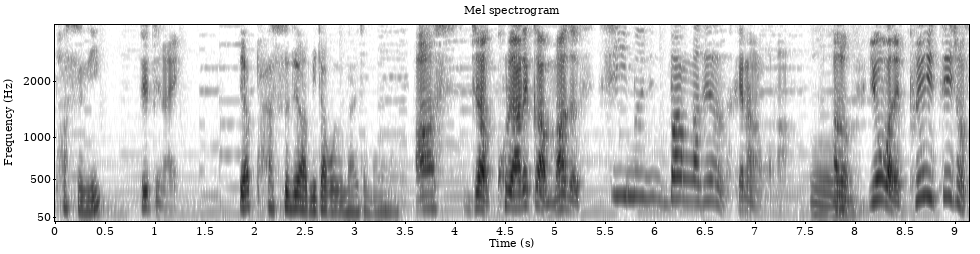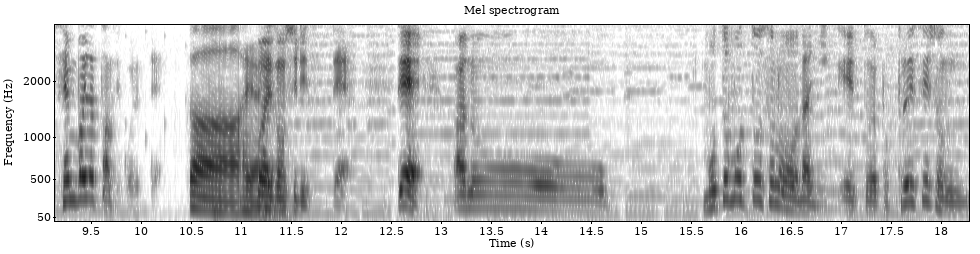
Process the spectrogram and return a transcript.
パスに？い出てないや、パスでは見たことないと思うな。あ、すじゃあこれあれか、まだスチーム版が出ただけなのかな、うんあの、要はね、プレイステーション1000倍だったんですよ、これって。ああ、はいはい、はい。ホライゾンシリーズって。で、あのー、もともとその何、えっ、と、やっぱプレイステーション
